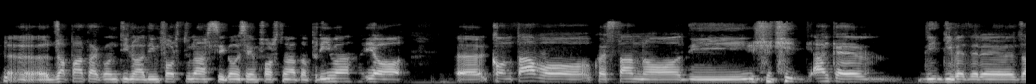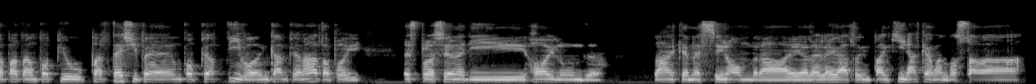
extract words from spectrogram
Uh, Zapata continua ad infortunarsi come si è infortunato prima. Io uh, contavo quest'anno di, di, anche di, di, vedere Zapata un po' più partecipe, un po' più attivo in campionato. Poi l'esplosione di Hoylund l'ha anche messo in ombra e relegato in panchina anche quando stava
